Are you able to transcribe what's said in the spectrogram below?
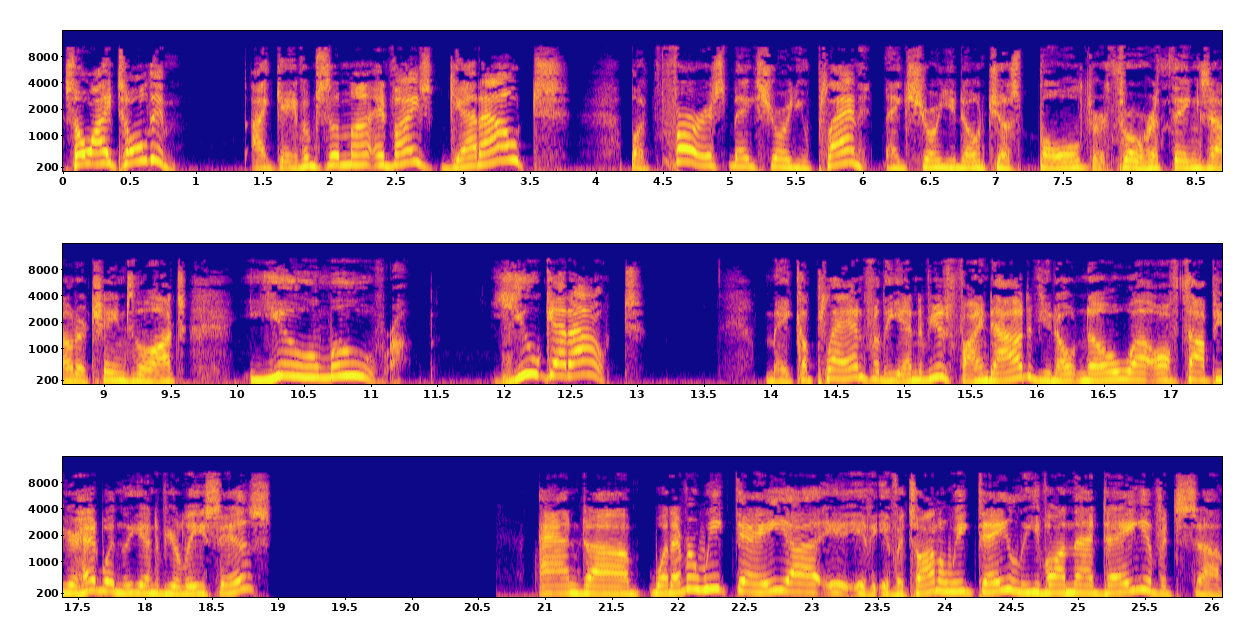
So I told him, I gave him some uh, advice. Get out. But first, make sure you plan it. Make sure you don't just bolt or throw her things out or change the locks. You move, Rob. You get out. Make a plan for the end of yours. Find out if you don't know uh, off the top of your head when the end of your lease is. And uh, whatever weekday, uh, if, if it's on a weekday, leave on that day. If it's uh,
